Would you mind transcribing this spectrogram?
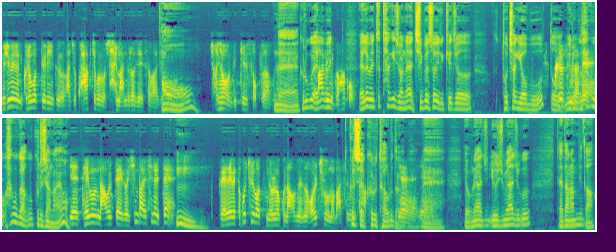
요즘에는 그런 것들이 그 아주 과학적으로 잘 만들어져 있어가지고 어. 전혀 느낄 수 없더라고요. 네. 그리고 엘리베이터, 하고. 엘리베이터 타기 전에 집에서 이렇게 저 도착 여부 또 그렇습니다. 이런 거 네. 하고, 하고 가고 그러잖아요. 예, 대문 나올 때 그 신발 신을 때그 음. 그 엘리베이터 호출 버튼 눌러놓고 나오면은 얼추 뭐 맞습니다. 글쎄요, 그렇다고 그러더라고요. 예, 예. 네. 요번에 아주, 요즘에 아주 그, 대단합니다.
